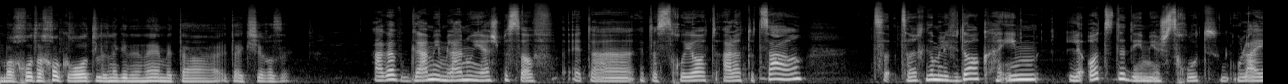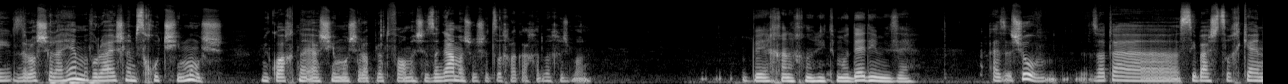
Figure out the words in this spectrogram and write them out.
מערכות החוק רואות לנגד עיניהם את, ה, את ההקשר הזה. אגב, גם אם לנו יש בסוף את, ה, את הזכויות על התוצר, צ, צריך גם לבדוק האם לעוד צדדים יש זכות, אולי זה לא שלהם, אבל אולי יש להם זכות שימוש, מכוח תנאי השימוש של הפלטפורמה, שזה גם משהו שצריך לקחת בחשבון. ואיך אנחנו נתמודד עם זה? אז שוב, זאת הסיבה שצריך כן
